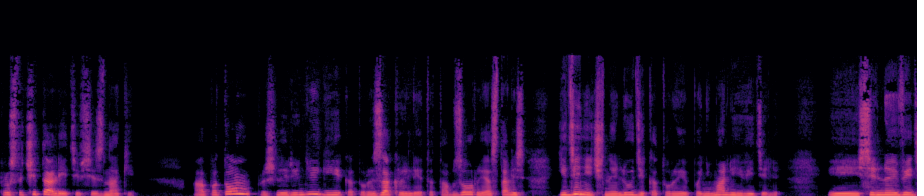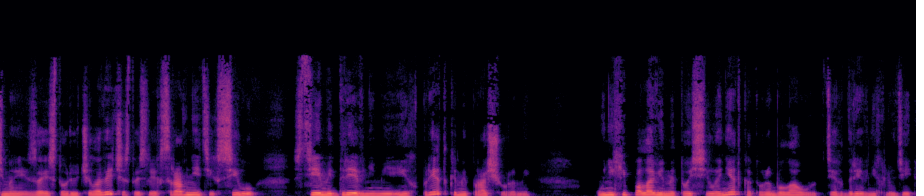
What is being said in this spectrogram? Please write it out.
просто читали эти все знаки. А потом пришли религии, которые закрыли этот обзор, и остались единичные люди, которые понимали и видели. И сильные ведьмы за историю человечества, если их сравнить, их силу с теми древними их предками, пращурами – у них и половины той силы нет, которая была у тех древних людей.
